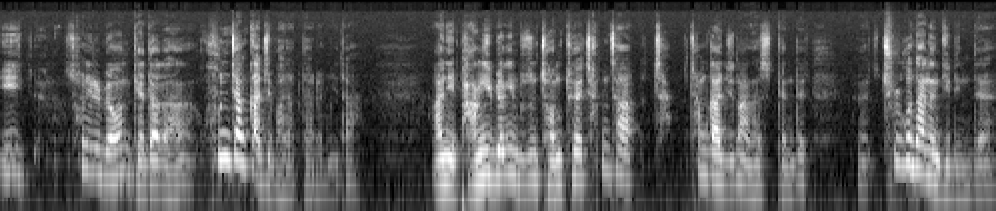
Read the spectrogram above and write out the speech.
이 손일병은 게다가 훈장까지 받았다 그럽니다. 아니 방위병이 무슨 전투에 참사 참가하지도 않았을 텐데 출근하는 길인데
